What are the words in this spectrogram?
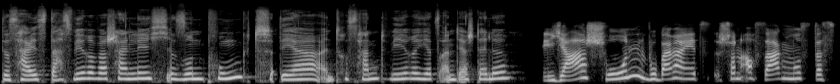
Das heißt, das wäre wahrscheinlich so ein Punkt, der interessant wäre jetzt an der Stelle. Ja, schon. Wobei man jetzt schon auch sagen muss, dass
